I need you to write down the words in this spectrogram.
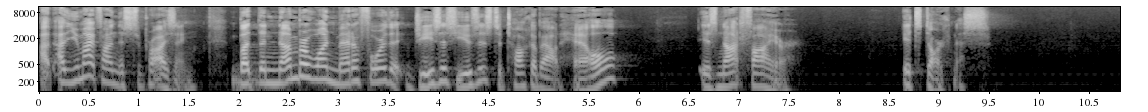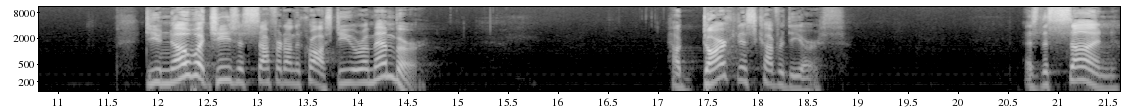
I, I, you might find this surprising. But the number one metaphor that Jesus uses to talk about hell is not fire it's darkness. Do you know what Jesus suffered on the cross? Do you remember? how darkness covered the earth, as the sun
